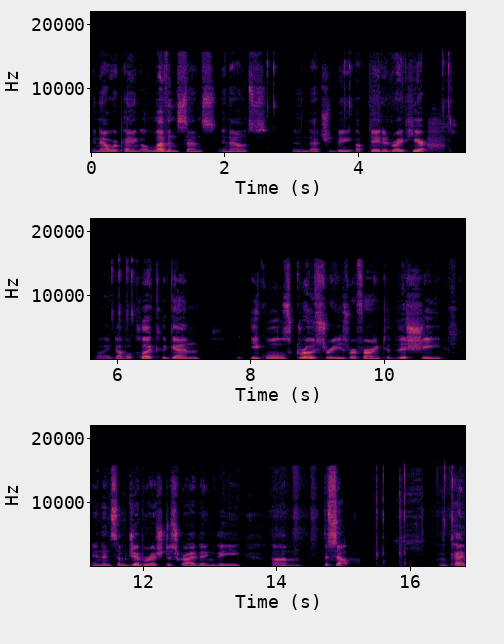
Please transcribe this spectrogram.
and now we're paying 11 cents an ounce and that should be updated right here. When I double click again equals groceries referring to this sheet and then some gibberish describing the um, the cell okay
